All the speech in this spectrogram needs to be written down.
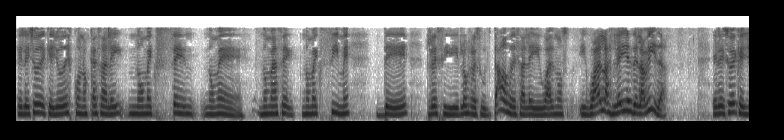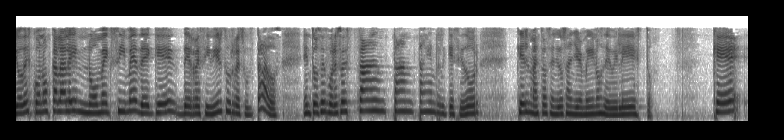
el hecho de que yo desconozca esa ley no me no me, no me hace, no me exime de recibir los resultados de esa ley. Igual nos, igual las leyes de la vida. El hecho de que yo desconozca la ley no me exime de que de recibir sus resultados. Entonces, por eso es tan, tan, tan enriquecedor que el Maestro Ascendido San Germain nos devele esto. Que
